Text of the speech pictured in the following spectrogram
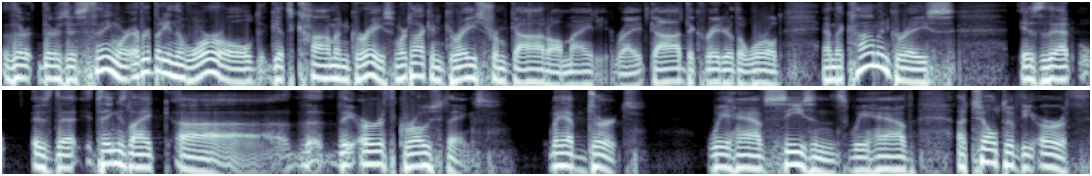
there there's this thing where everybody in the world gets common grace. And we're talking grace from God Almighty, right? God, the creator of the world. And the common grace is that is that things like uh, the the earth grows things. We have dirt we have seasons we have a tilt of the earth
